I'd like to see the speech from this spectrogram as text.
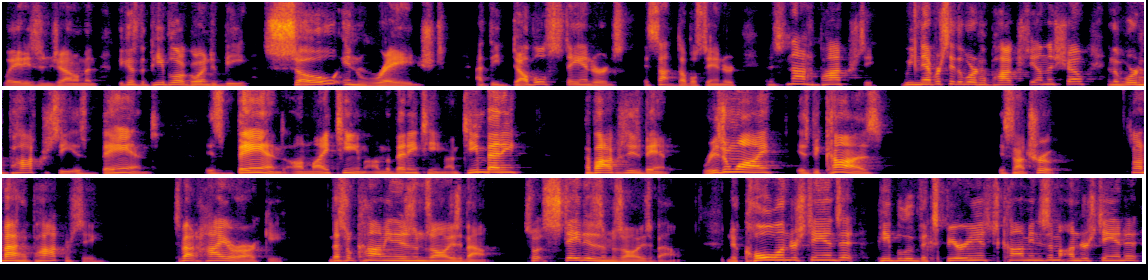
ladies and gentlemen, because the people are going to be so enraged at the double standards. It's not double standard, and it's not hypocrisy. We never say the word hypocrisy on the show, and the word hypocrisy is banned, is banned on my team, on the Benny team. On Team Benny, hypocrisy is banned. Reason why is because it's not true. It's not about hypocrisy. It's about hierarchy. That's what communism is always about. It's what statism is always about. Nicole understands it. People who've experienced communism understand it.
